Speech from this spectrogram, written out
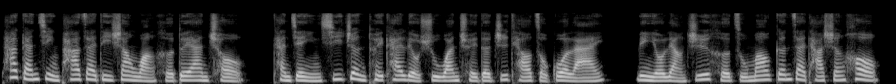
他赶紧趴在地上往河对岸瞅。看见银溪正推开柳树弯垂的枝条走过来，另有两只河族猫跟在他身后。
